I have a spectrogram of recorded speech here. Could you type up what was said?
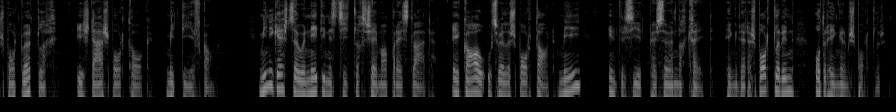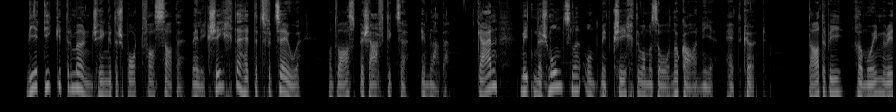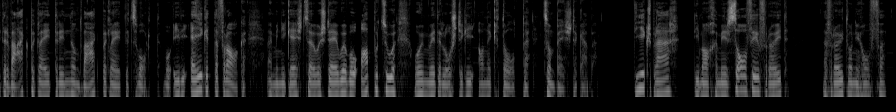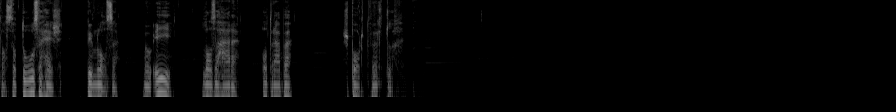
Sportwörtlich ist der Sporttalk mit Tiefgang. Meine Gäste sollen nicht in ein zeitliches Schema gepresst werden. Egal aus welcher Sportart. Mich interessiert die Persönlichkeit. Hinter dieser Sportlerin oder hinter dem Sportler. Wie tickt der Mensch hinter der Sportfassade? Welche Geschichten hat er zu erzählen? Und was beschäftigt sie im Leben? Gern mit einem Schmunzeln und mit Geschichten, die man so noch gar nie hat gehört. Da dabei kommen immer wieder Wegbegleiterinnen und Wegbegleiter zu Wort, die ihre eigenen Fragen an meine Gäste stellen sollen, die ab und zu auch immer wieder lustige Anekdoten zum Besten geben. Diese Gespräche, die machen mir so viel Freude. Eine Freude, die ich hoffe, dass du Dose hast beim Hören. Weil ich höre her. Oder eben sportwörtlich.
